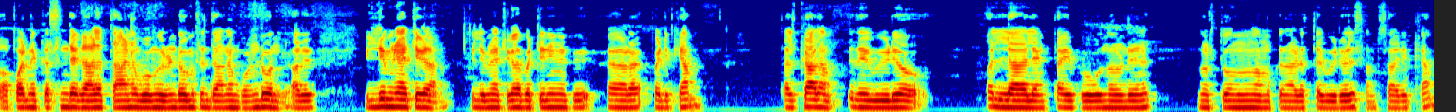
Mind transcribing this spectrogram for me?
കോപ്പർനിക്കസിന്റെ കാലത്താണ് ഭൂമി ഉരുണ്ടോമി സിദ്ധാന്തം കൊണ്ടുവന്നത്. അത് ഇല്ലുമിനാറ്റുകളാണ്. ഇല്ലുമിനാറ്റുകളെ പറ്റി നിങ്ങൾക്ക് വേറെ പഠിക്കാം. തൽക്കാലം ഇത് വീഡിയോ വല്ലാതെ ലെങ്തായി പോകുന്നതുകൊണ്ട് നിർത്തുന്നു. നമുക്ക് അടുത്ത വീഡിയോയിൽ സംസാരിക്കാം.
